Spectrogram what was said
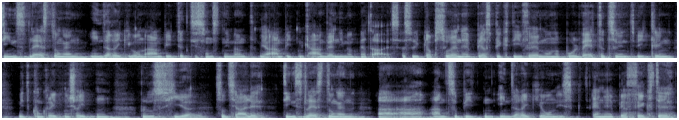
Dienstleistungen in der Region anbietet, die sonst niemand mehr anbieten kann, weil niemand mehr da ist. Also ich glaube, so eine Perspektive, Monopol weiterzuentwickeln mit konkreten Schritten, plus hier soziale Dienstleistungen äh, äh, anzubieten in der Region, ist eine perfekte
